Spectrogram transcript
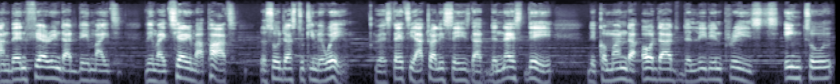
And then fearing that they might they might tear him apart, the soldiers took him away. Verse 30 actually says that the next day the commander ordered the leading priests into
